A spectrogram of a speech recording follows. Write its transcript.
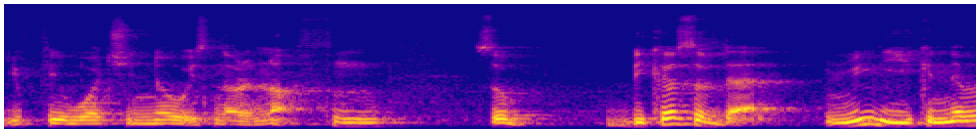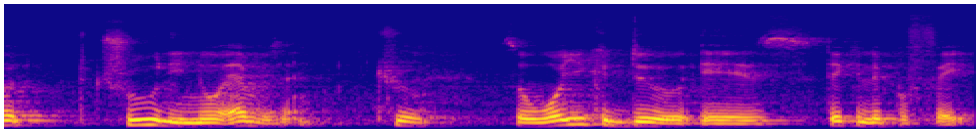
you feel what you know is not enough. Hmm. So because of that, really you can never truly know everything. True. So what you could do is take a leap of faith.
